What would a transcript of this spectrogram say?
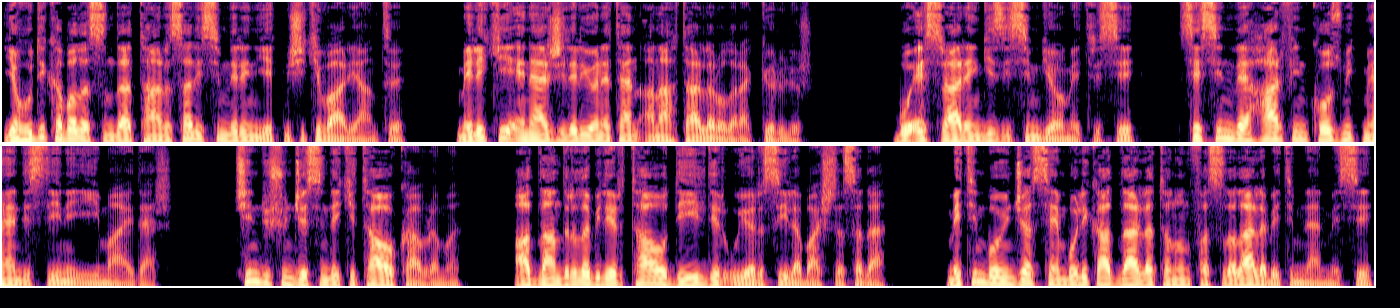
Yahudi kabalasında tanrısal isimlerin 72 varyantı, meleki enerjileri yöneten anahtarlar olarak görülür. Bu esrarengiz isim geometrisi, sesin ve harfin kozmik mühendisliğini ima eder. Çin düşüncesindeki Tao kavramı, adlandırılabilir Tao değildir uyarısıyla başlasa da, metin boyunca sembolik adlarla tanun fasılalarla betimlenmesi,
